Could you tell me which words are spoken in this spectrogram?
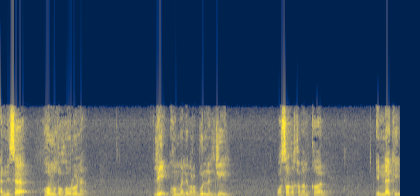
النساء هم ظهورنا. ليه؟ هم اللي مربونا الجيل. وصدق من قال إنك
